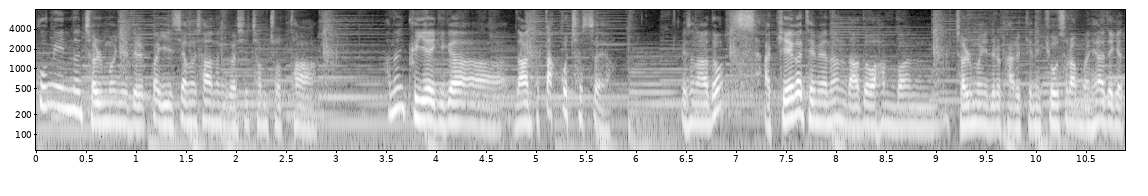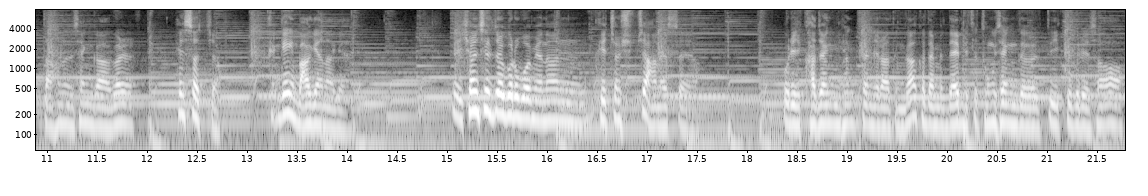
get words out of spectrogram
꿈이 있는 젊은이들과 일생을 사는 것이 참 좋다 하는 그 얘기가 나한테 딱 꽂혔어요. 그래서 나도 아, 기회가 되면은 나도 한번 젊은이들을 가르치는 교수를 한번 해야 되겠다 하는 생각을 했었죠. 굉장히 막연하게. 근데 현실적으로 보면은 그게 좀 쉽지 않았어요. 우리 가정 형편이라든가 그다음에 내 밑에 동생들도 있고 그래서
